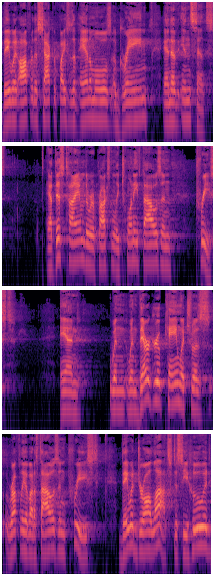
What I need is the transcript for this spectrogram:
They would offer the sacrifices of animals, of grain, and of incense. At this time, there were approximately 20,000 priests, and when, when their group came, which was roughly about a thousand priests, they would draw lots to see who would,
